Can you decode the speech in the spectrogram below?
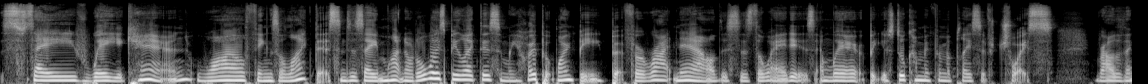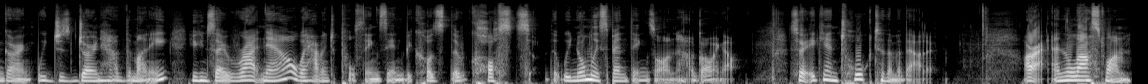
save where you can while things are like this. And to say it might not always be like this and we hope it won't be but for right now this is the way it is. And where but you're still coming from a place of choice rather than going we just don't have the money. You can say right now we're having to pull things in because the costs that we normally spend things on are going up. So again talk to them about it all right and the last one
